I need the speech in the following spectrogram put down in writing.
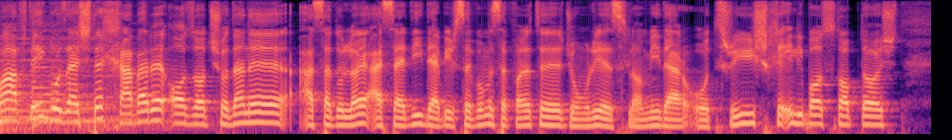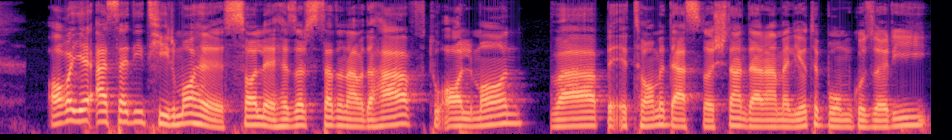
ما هفته گذشته خبر آزاد شدن اسدالله اسدی دبیر سوم سفارت جمهوری اسلامی در اتریش خیلی باستاب داشت. آقای اسدی تیر ماه سال 1397 تو آلمان و به اتهام دست داشتن در عملیات بمبگذاری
